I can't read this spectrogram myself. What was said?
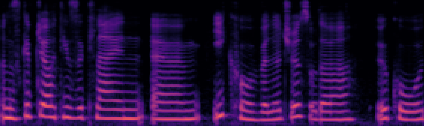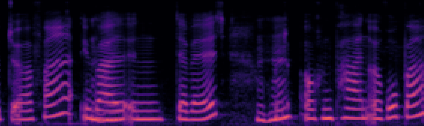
Und es gibt ja auch diese kleinen ähm, Eco-Villages oder Öko-Dörfer überall mhm. in der Welt mhm. und auch ein paar in Europa.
